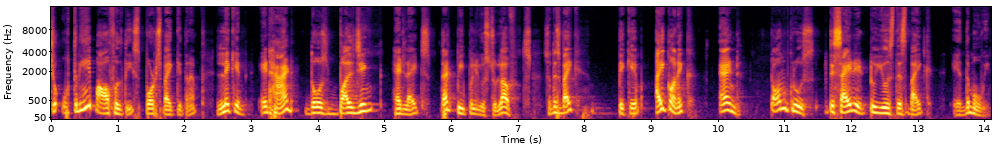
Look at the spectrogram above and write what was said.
जो उतनी ही पावरफुल थी स्पोर्ट्स बाइक की तरह। लेकिन it had those bulging headlights that people used to love. So this bike became iconic and Tom Cruise decided to use this bike in the movie.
